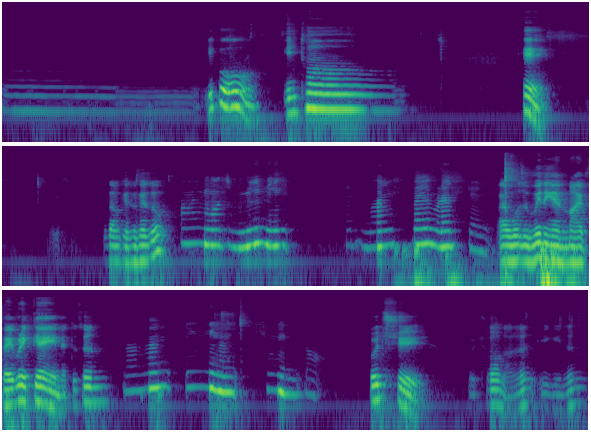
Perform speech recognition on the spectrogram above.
음, 이거 인터 오케이. 그 다음 계속해서 I was winning at my favorite game. I was winning at my favorite game의 뜻은 나는 이기는. 그렇지. 그렇죠. 나는 이기는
